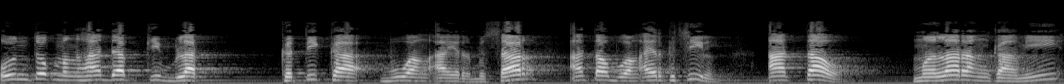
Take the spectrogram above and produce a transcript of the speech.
untuk menghadap kiblat ketika buang air besar atau buang air kecil atau melarang kami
